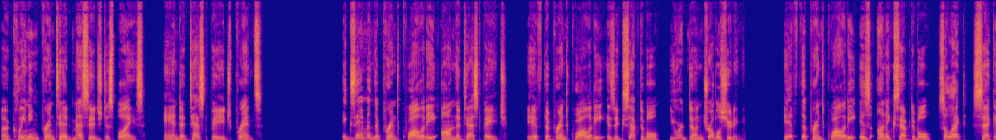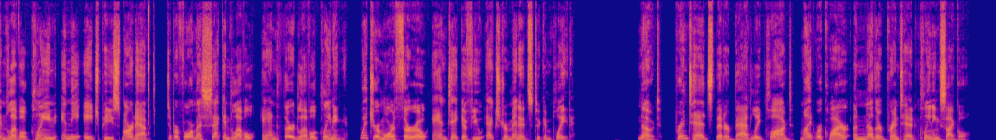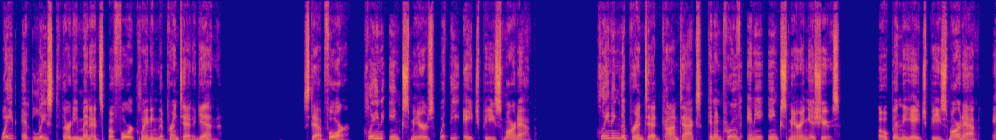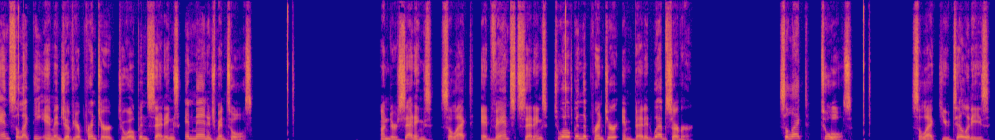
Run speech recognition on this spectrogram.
A cleaning printhead message displays and a test page prints. Examine the print quality on the test page. If the print quality is acceptable, you are done troubleshooting. If the print quality is unacceptable, select Second Level Clean in the HP Smart app to perform a second level and third level cleaning, which are more thorough and take a few extra minutes to complete. Note, Print heads that are badly clogged might require another print head cleaning cycle, Wait at least 30 minutes before cleaning the printhead again. Step 4. Clean ink smears with the HP Smart app. Cleaning the printhead contacts can improve any ink smearing issues. Open the HP Smart app and select the image of your printer to open Settings and Management Tools. Under Settings, select Advanced Settings to open the printer embedded web server. Select Tools. Select Utilities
